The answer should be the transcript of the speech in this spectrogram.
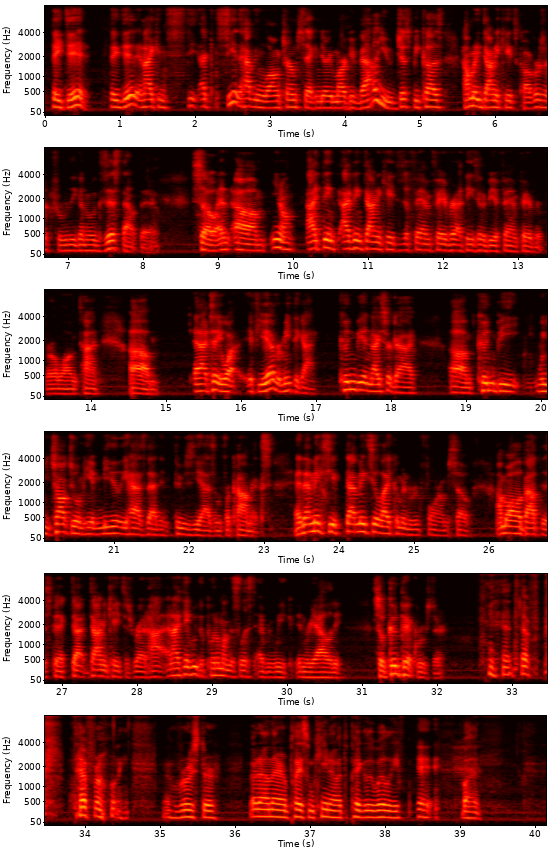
They did. They did, and I can see I can see it having long term secondary market value just because how many Donny Cates covers are truly going to exist out there. So, and um, you know, I think I think Donny Cates is a fan favorite. I think he's going to be a fan favorite for a long time. Um, and I tell you what, if you ever meet the guy, couldn't be a nicer guy. Um, couldn't be when you talk to him, he immediately has that enthusiasm for comics, and that makes you that makes you like him and root for him. So I'm all about this pick. Do- Donny Cates is red hot, and I think we could put him on this list every week in reality. So good pick, Rooster. Yeah, def- definitely. Rooster, go down there and play some Keno at the Piggly Willy. But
